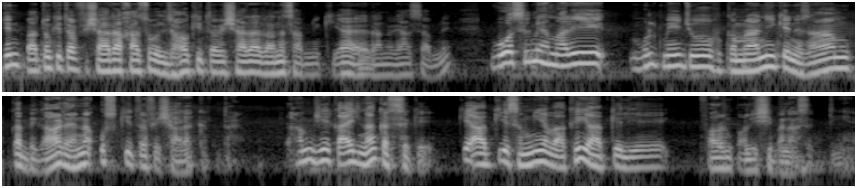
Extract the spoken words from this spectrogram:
جن باتوں کی طرف اشارہ، خاص و الجھاؤ کی طرف اشارہ رانا صاحب نے کیا ہے، رانا ریاض صاحب نے، وہ اصل میں ہمارے ملک میں جو حکمرانی کے نظام کا بگاڑ ہے نا، اس کی طرف اشارہ کرتا ہے۔ ہم یہ قائل نہ کر سکے کہ آپ کی اسمبلیاں واقعی آپ کے لیے فوراً پالیسی بنا سکتی ہیں،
